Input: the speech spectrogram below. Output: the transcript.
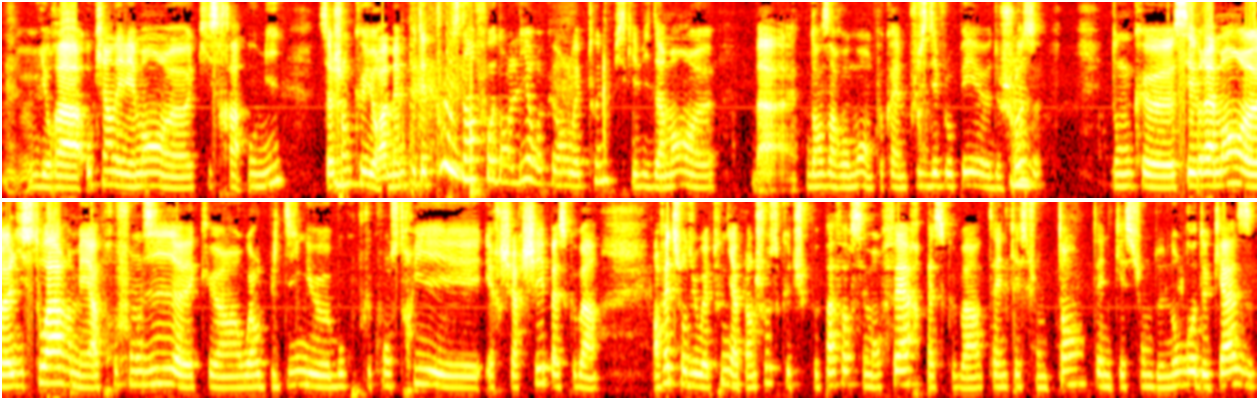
il y aura aucun élément qui sera omis, sachant qu'il y aura même peut-être plus d'infos dans le livre que dans le webtoon, puisqu'évidemment bah, dans un roman, on peut quand même plus développer de choses. Donc euh, c'est vraiment euh, l'histoire, mais approfondie avec un world building euh, beaucoup plus construit et, recherché, parce que ben en fait sur du webtoon il y a plein de choses que tu peux pas forcément faire parce que ben t'as une question de temps, t'as une question de nombre de cases,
